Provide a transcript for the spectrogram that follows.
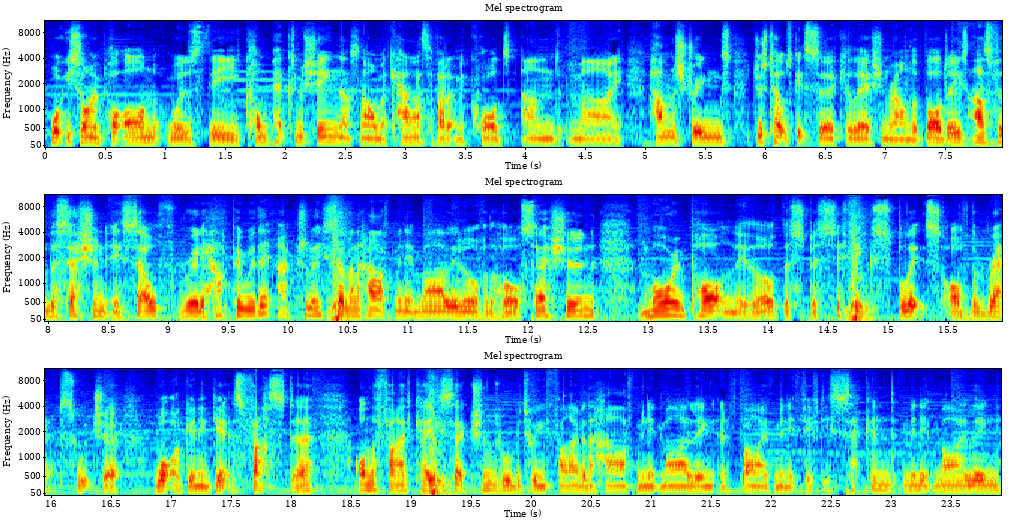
What you saw me put on was the Compex machine. That's now on my cast. I've had it in my quads and my hamstrings. Just helps get circulation around the body. As for the session itself, really happy with it actually. Seven and a half minute miling over the whole session. More importantly though, the specific splits of the reps, which are what are going to get us faster. On the 5k sections, we're between five and a half minute miling and five minute 50 second minute miling.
